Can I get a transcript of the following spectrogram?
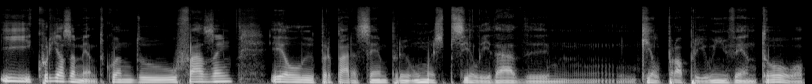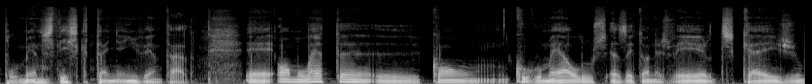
E, curiosamente, quando o fazem, ele prepara sempre uma especialidade hum, que ele próprio inventou, ou pelo menos diz que tenha inventado. É omeleta uh, com cogumelos, azeitonas verdes, queijo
